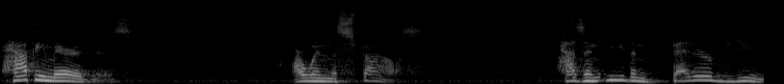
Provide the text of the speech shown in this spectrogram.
Happy marriages are when the spouse has an even better view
